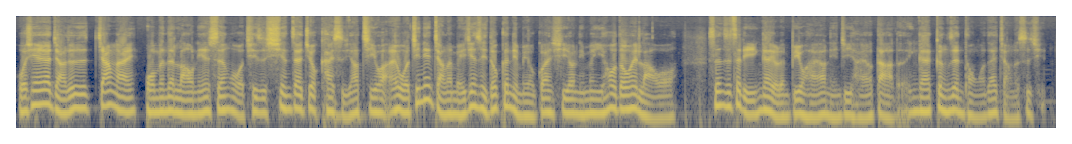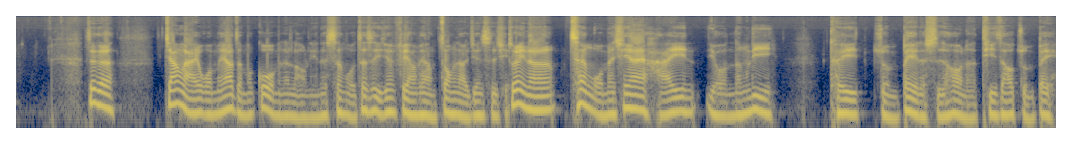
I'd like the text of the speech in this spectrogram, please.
我现在在讲就是将来我们的老年生活，其实现在就开始要计划。哎，我今天讲的每一件事情都跟你们有关系哦。你们以后都会老哦，甚至这里应该有人比我还要年纪还要大的，应该更认同我在讲的事情。这个。将来我们要怎么过我们的老年的生活，这是一件非常非常重要的一件事情。所以呢，趁我们现在还有能力可以准备的时候呢，提早准备。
